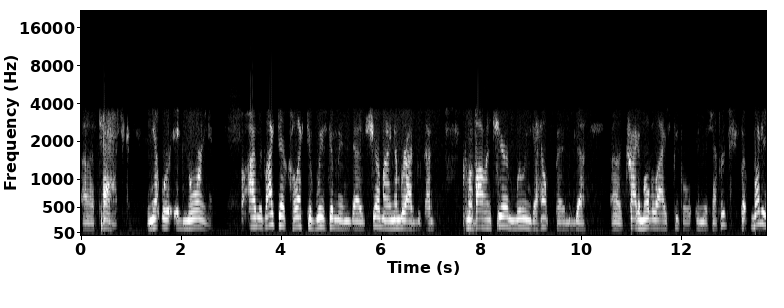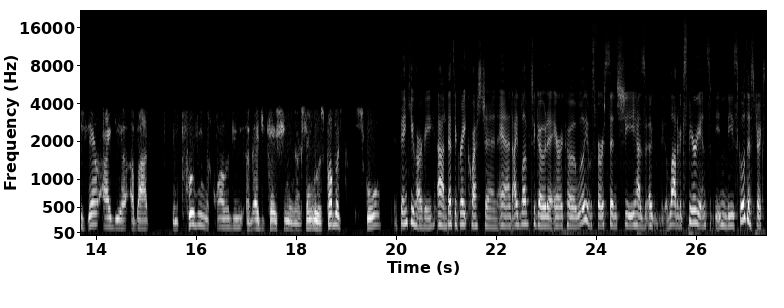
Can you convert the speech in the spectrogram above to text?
uh, task and yet we're ignoring it. So I would like their collective wisdom and uh, share my number. I, I'm a volunteer. I'm willing to help and uh, uh, try to mobilize people in this effort. But what is their idea about improving the quality of education in our St. Louis public school Thank you, Harvey. Uh, that's a great question. And I'd love to go to Erica Williams first, since she has a, a, lot of experience in these school districts.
